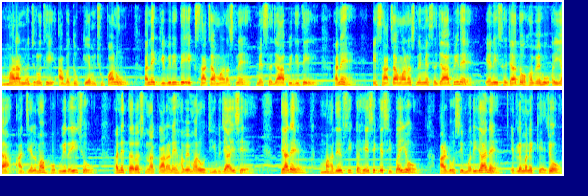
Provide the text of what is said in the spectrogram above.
મારા નજરોથી આ બધું કેમ છુપાણું? અને કેવી રીતે એક સાચા માણસને મેં સજા આપી દીધી? અને એ સાચા માણસને મેં સજા આપીને એની સજા તો હવે હું અહીંયા આ જેલમાં ભોગવી રહી છું. અને તરસના કારણે હવે મારો જીવ જાય છે. ત્યારે મહાદેવસિંહ કહે છે કે સિપાહીઓ આ ડોસી મરી જાય ને એટલે મને કહેજો.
